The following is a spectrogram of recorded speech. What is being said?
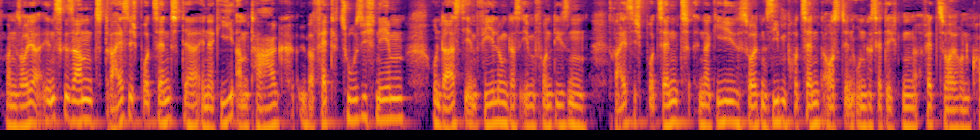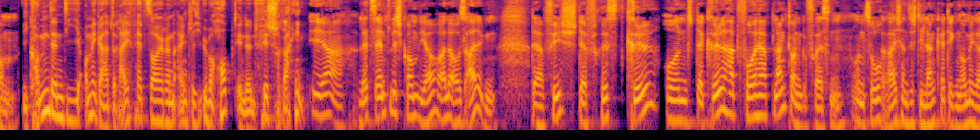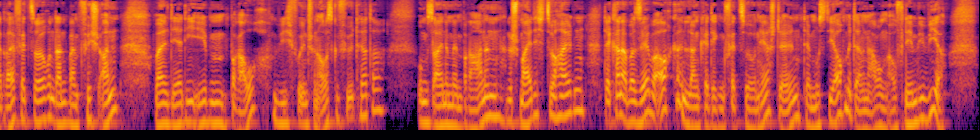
Man soll ja insgesamt 30 Prozent der Energie am Tag über Fett zu sich nehmen. Und da ist die Empfehlung, dass eben von diesen 30 Prozent Energie sollten sieben Prozent aus den ungesättigten Fettsäuren kommen. Wie kommen denn die Omega-3-Fettsäuren eigentlich überhaupt in den Fisch rein? Ja, letztendlich kommen die auch alle aus Algen. Der Fisch, der frisst Krill und der Krill hat vorher Plankton gefressen. Und so reichern sich die langkettigen Omega-3-Fettsäuren Fettsäuren dann beim Fisch an, weil der die eben braucht, wie ich vorhin schon ausgeführt hatte, um seine Membranen geschmeidig zu halten. Der kann aber selber auch keine langkettigen Fettsäuren herstellen. Der muss die auch mit der Nahrung aufnehmen wie wir.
